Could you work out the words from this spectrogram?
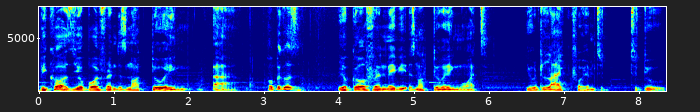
because your boyfriend is not doing, uh, or because your girlfriend maybe is not doing what you would like for him to to do.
